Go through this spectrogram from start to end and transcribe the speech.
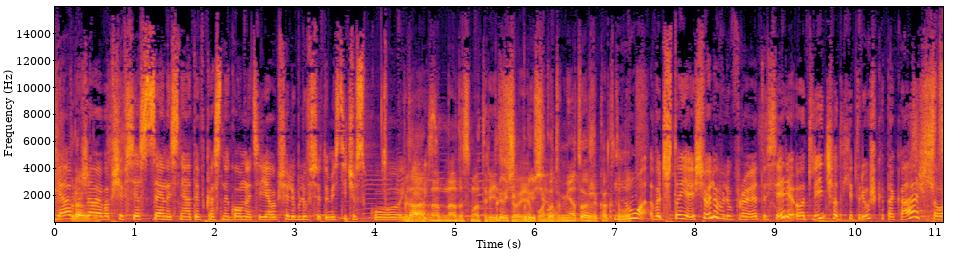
Я обожаю вообще все сцены, снятые в красной комнате. Я вообще люблю всю эту мистическую Да. ересь. Надо, надо смотреть. Плюсик, всё, я плюсик. понял. Вот у меня тоже как-то Но вот... вот что я еще люблю про эту серию, вот Линч, он хитрюшка такая, что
